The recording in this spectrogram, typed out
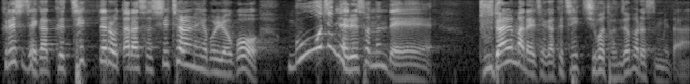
그래서 제가 그 책대로 따라서 실천을 해보려고 무지 내를 섰는데 두 달 만에 제가 그 책 집어 던져버렸습니다.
